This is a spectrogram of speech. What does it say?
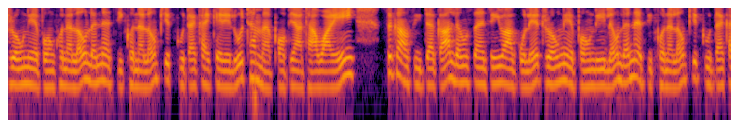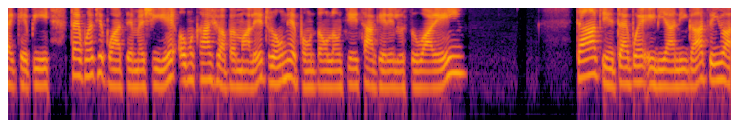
drone နဲ့ပုံ9လုံးလက်နက်ကြီး9လုံးပစ်ကူတိုက်ခိုက်ခဲ့တယ်လို့ထပ်မံဖော်ပြထားပါတယ်။စစ်ကောင်စီတပ်ကလုံဆန်ချင်းရွာကိုလည်း drone နဲ့ပုံ၄လုံးလက်နက်ကြီး9လုံးပစ်ကူတိုက်ခိုက်ခဲ့ပြီးတိုက်ပွဲဖြစ်ပွားခြင်းမရှိတဲ့အုံမခါရွာဘက်မှာလည်း drone နဲ့ပုံ3လုံးကျဲချခဲ့တယ်လို့ဆိုပါတယ်။ ဒါအပြင်တိုက်ပွဲဧရိယာနီးကကျေးရွာ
